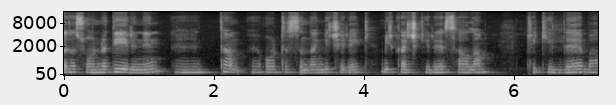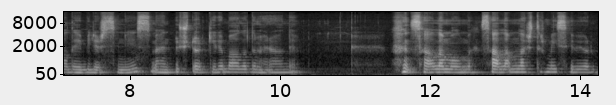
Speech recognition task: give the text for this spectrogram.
Daha sonra diğerinin e, tam e, ortasından geçerek birkaç kere sağlam şekilde bağlayabilirsiniz. Ben 3-4 kere bağladım herhalde. Sağlam olma, sağlamlaştırmayı seviyorum.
